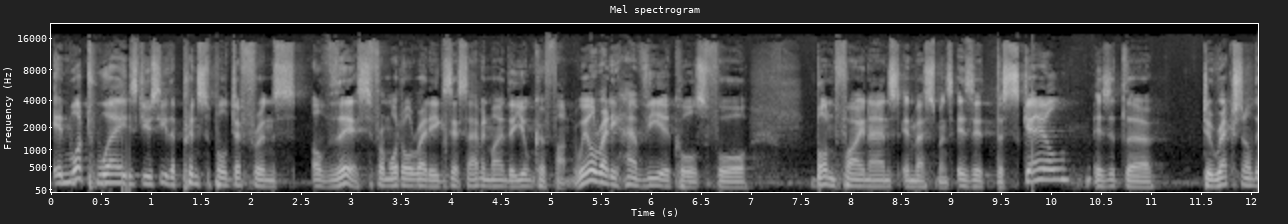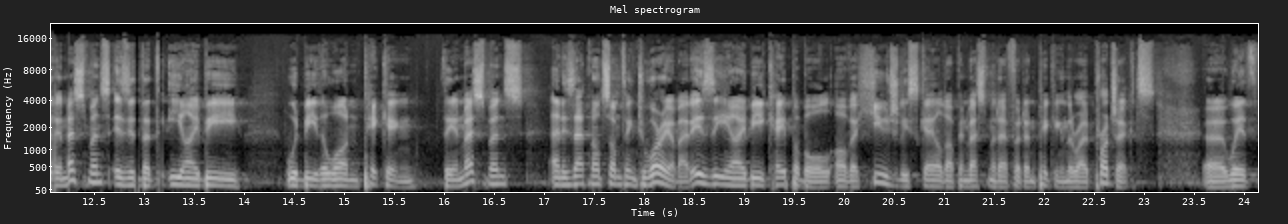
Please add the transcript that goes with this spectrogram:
in what ways do you see the principal difference of this from what already exists? I have in mind the Juncker Fund. We already have vehicles for bond finance investments. Is it the scale? Is it the direction of the investments? Is it that the EIB would be the one picking the investments? And is that not something to worry about? Is the EIB capable of a hugely scaled up investment effort and picking the right projects? Uh, with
